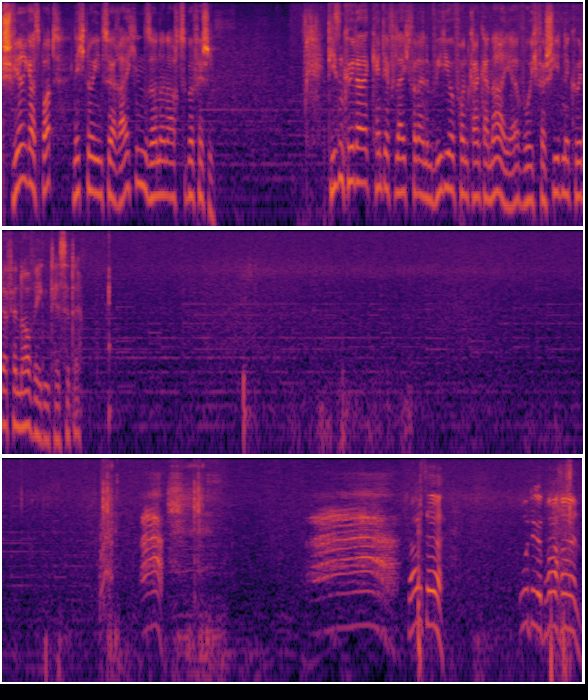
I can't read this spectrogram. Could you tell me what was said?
Schwieriger Spot, nicht nur ihn zu erreichen, sondern auch zu befischen. Diesen Köder kennt ihr vielleicht von einem Video von Gran Canaria, wo ich verschiedene Köder für Norwegen testete. Ah! Ah! Scheiße! Rute gebrochen!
